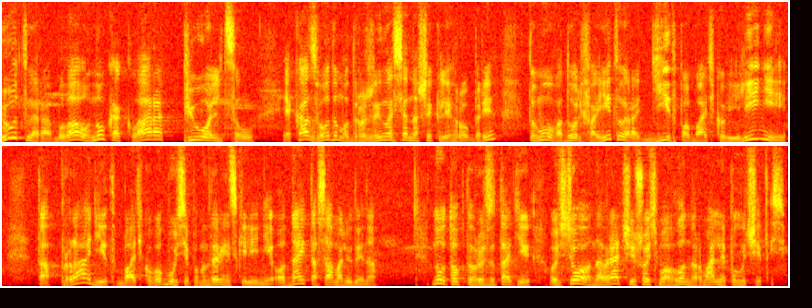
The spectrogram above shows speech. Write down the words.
Гютлера була онука Клара Пьольцел, яка згодом одружилася на Шиклі Грубері. Тому в Адольфа Гітлера дід по батьковій лінії та прадід батько бабусі по материнській лінії одна й та сама людина. Ну, тобто, в результаті ось цього навряд чи щось могло нормальне получитись.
